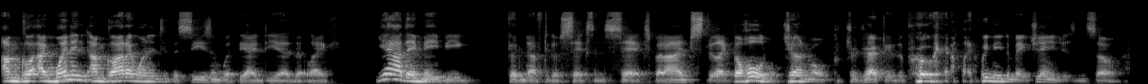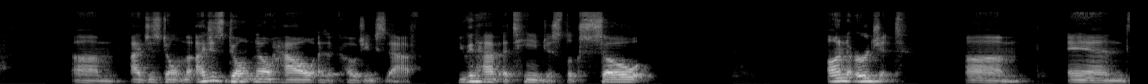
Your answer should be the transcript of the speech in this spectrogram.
I'm glad I went in. I'm glad I went into the season with the idea that, like, yeah, they may be good enough to go six and six, but I'm still like the whole general trajectory of the program. Like, we need to make changes. And so, um, I just don't know. I just don't know how, as a coaching staff, you can have a team just look so unurgent um, and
